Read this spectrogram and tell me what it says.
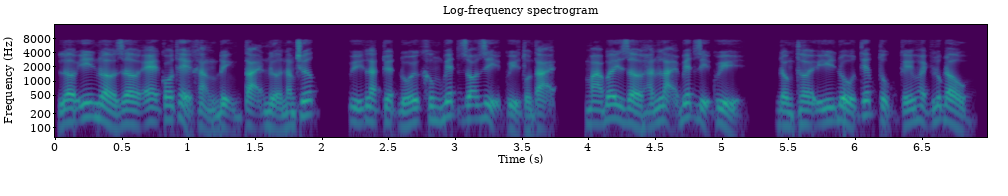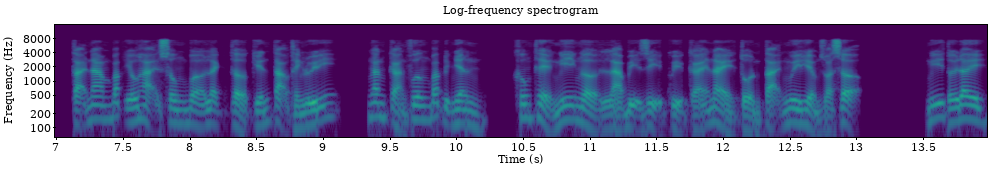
Linze có thể khẳng định tại nửa năm trước, uy lạc tuyệt đối không biết rõ dị quỷ tồn tại, mà bây giờ hắn lại biết dị quỷ, đồng thời ý đồ tiếp tục kế hoạch lúc đầu, tại nam bắc yếu hại sông bờ lạch tờ kiến tạo thành lũy ngăn cản phương bắc địch nhân, không thể nghi ngờ là bị dị quỷ cái này tồn tại nguy hiểm dọa sợ. Nghĩ tới đây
